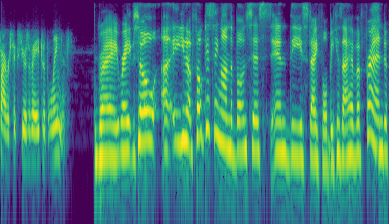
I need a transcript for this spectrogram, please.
five or six years of age with a lameness. Right, right. So, uh, you know, focusing on the bone cysts and the stifle, because I have a friend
